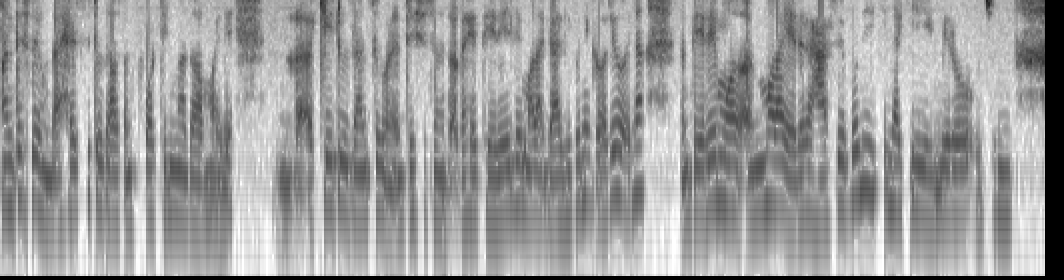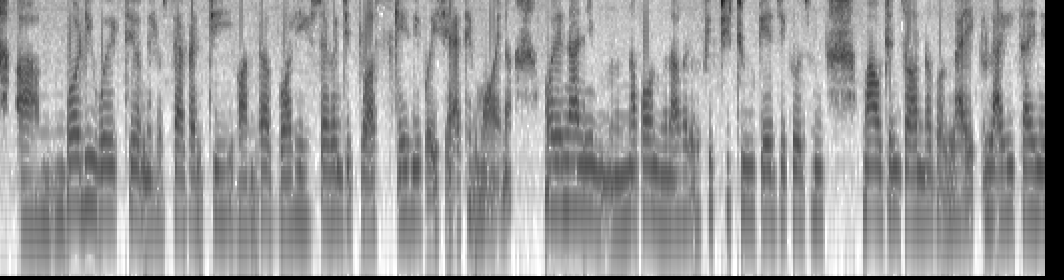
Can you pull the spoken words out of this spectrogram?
अनि त्यस्तै हुँदाखेरि चाहिँ टु थाउजन्ड फोर्टिनमा जब मैले केटु जान्छु भनेर डिसिसन गर्दाखेरि धेरैले मलाई गाली पनि गर्यो होइन? धेरै म मलाई हेरेर हाँस्यो पनि किनकि मेरो जुन बडी वेट थियो मेरो सेभेन्टीभन्दा बढी सेभेन्टी प्लस केजी भइसकेको थियो म होइन? मैले नानी नपाउनुभन्दा अगाडि फिफ्टी टू केजीको जुन माउन्टेन चढ्नको लागि लागि चाहिने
